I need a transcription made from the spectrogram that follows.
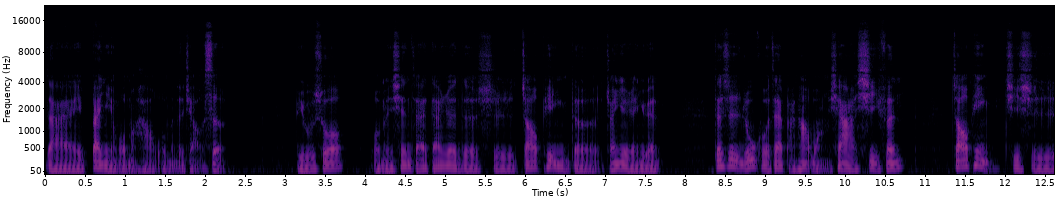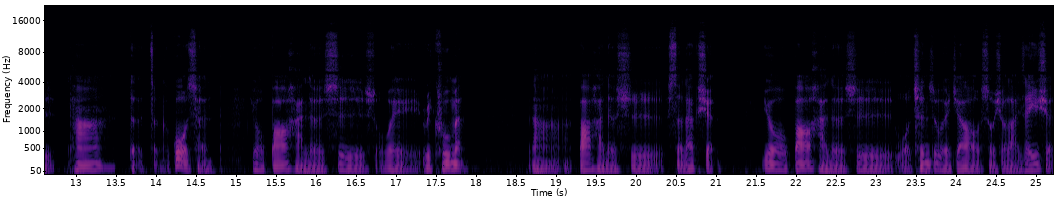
来扮演我们好我们的角色？比如说，我们现在担任的是招聘的专业人员，但是如果再把它往下细分，招聘其实它的整个过程又包含了是所谓 recruitment，那包含的是 selection，又包含的是我称之为叫 socialization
